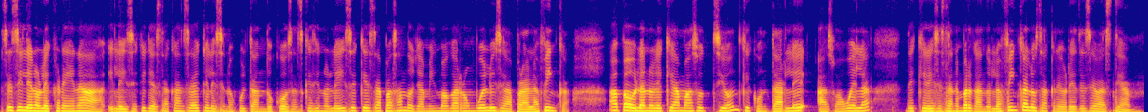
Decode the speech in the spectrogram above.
Cecilia no le cree nada y le dice que ya está cansada de que le estén ocultando cosas, que si no le dice qué está pasando, ya mismo agarra un vuelo y se va para la finca. A Paula no le queda más opción que contarle a su abuela de que les están embargando la finca los acreedores de Sebastián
